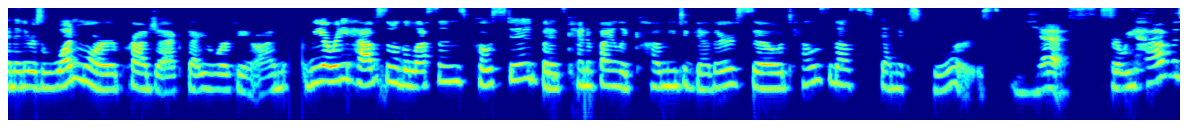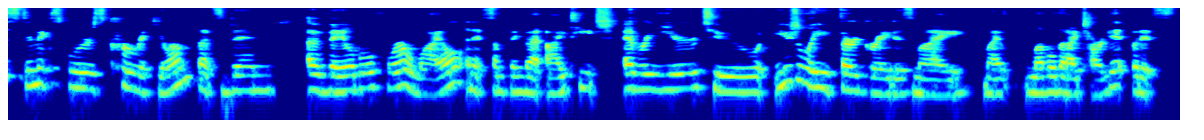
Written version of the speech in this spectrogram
And then there's one more project that you're working on. We already have some of the lessons posted, but it's kind of finally coming together. So tell us about STEM Explorers. Yes. So we have the STEM Explorers curriculum that's been available for a while and it's something that I teach every year to usually third grade is my my level that I target but it's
